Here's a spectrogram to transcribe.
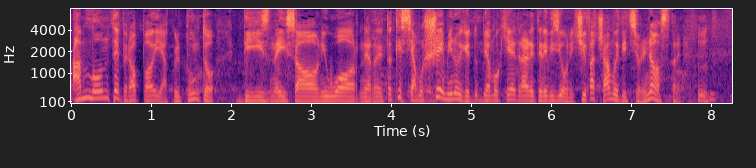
A monte però poi a quel punto Disney, Sony, Warner hanno detto che siamo scemi noi che dobbiamo chiedere alle televisioni, ci facciamo edizioni nostre.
